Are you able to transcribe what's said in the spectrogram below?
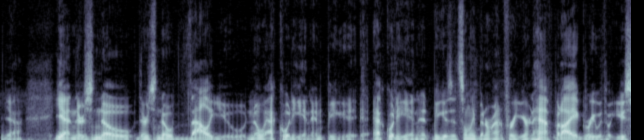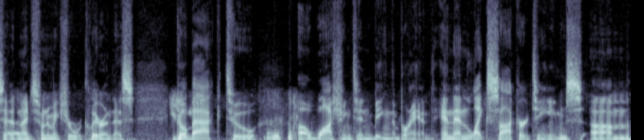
Yeah, yeah, and there's no there's no value, no equity in it, be, equity in it because it's only been around for a year and a half. But I agree with what you said, and I just want to make sure we're clear on this. Go back to uh, Washington being the brand, and then like soccer teams, um,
